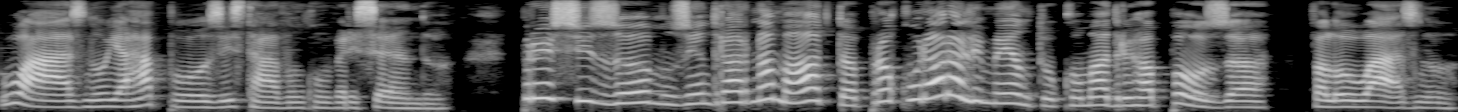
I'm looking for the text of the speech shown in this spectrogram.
O asno e a raposa estavam conversando. Precisamos entrar na mata, procurar alimento, comadre raposa, falou o asno.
